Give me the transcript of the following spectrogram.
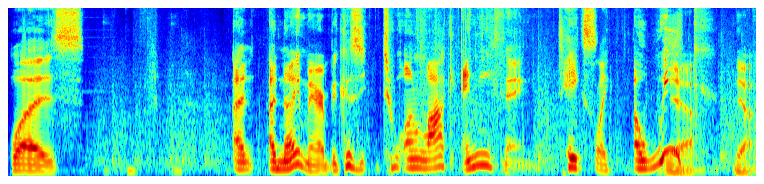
was a, a nightmare because to unlock anything takes like a week. Yeah. Yeah.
